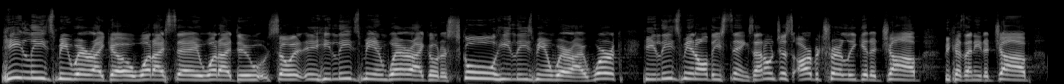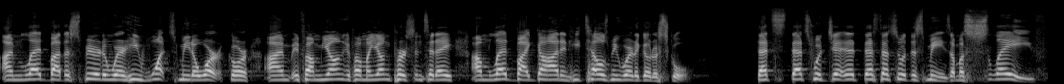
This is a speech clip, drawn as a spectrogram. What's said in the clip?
He leads me where I go, what I say, what I do. So it, He leads me in where I go to school. He leads me in where I work. He leads me in all these things. I don't just arbitrarily get a job because I need a job. I'm led by the Spirit and where He wants me to work. Or I'm, if I'm young, if I'm a young person today, I'm led by God and He tells me where to go to school. That's, that's, what, that's, that's what this means. I'm a slave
